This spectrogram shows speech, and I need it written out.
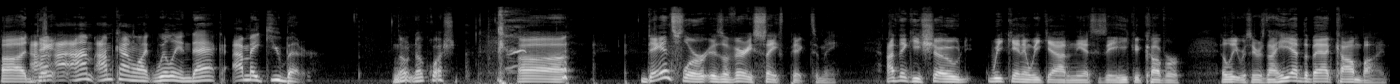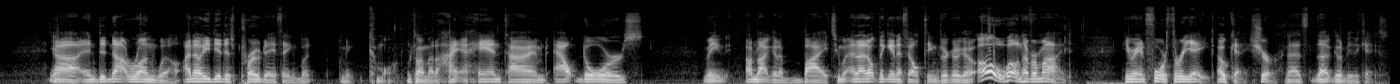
Uh, Dan- I, I, I'm I'm kind of like Willie and Dak. I make you better. No, no question. Uh, Dantzler is a very safe pick to me. I think he showed week in and week out in the SEC he could cover elite receivers. Now he had the bad combine uh, and did not run well. I know he did his pro day thing, but I mean, come on, we're talking about a, a hand timed outdoors. I mean, I'm not going to buy too much, and I don't think NFL teams are going to go. Oh well, never mind. He ran four three eight. Okay, sure, that's not going to be the case.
